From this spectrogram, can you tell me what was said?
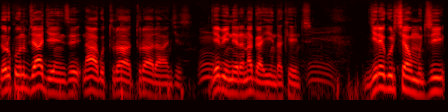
Dore ukuntu byagenze ntabwo tura- turarangiza. Ye bintera n'agahinda kenshi. Ngire gutya umuji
